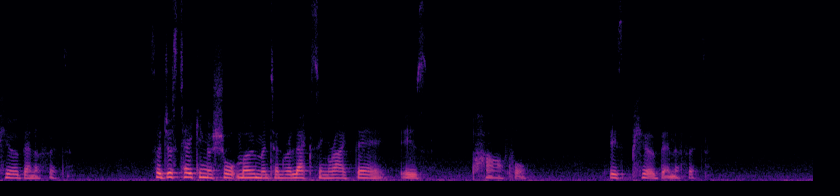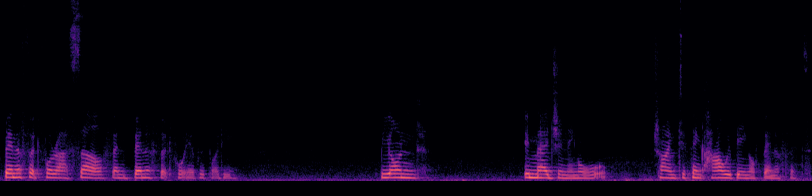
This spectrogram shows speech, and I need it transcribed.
pure benefit. So just taking a short moment and relaxing right there is powerful. is pure benefit. Benefit for ourselves and benefit for everybody. Beyond imagining or trying to think how we're being of benefit.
